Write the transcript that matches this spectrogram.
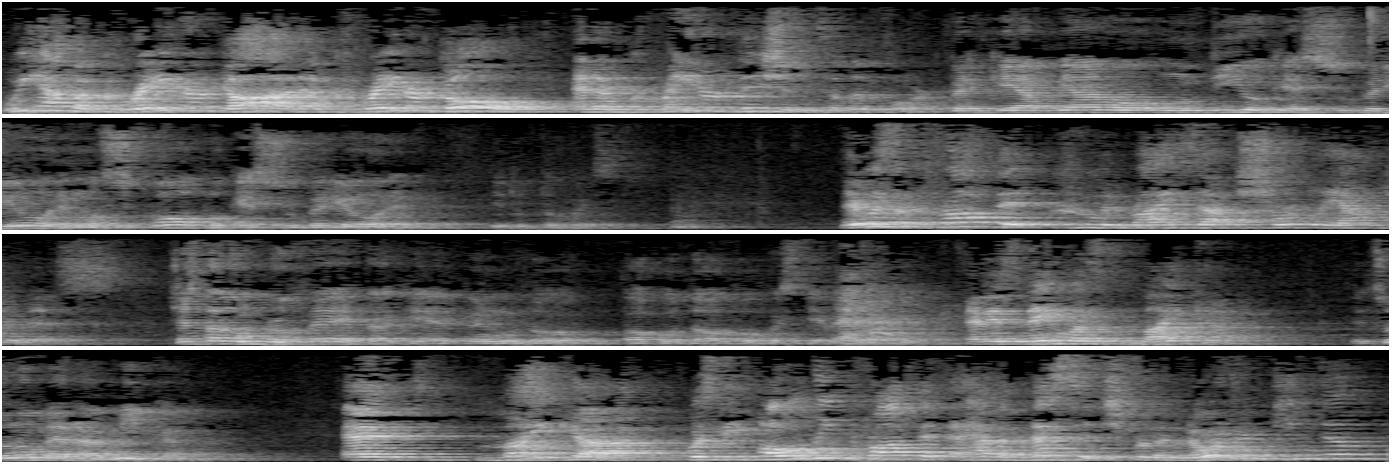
We have a greater God, a greater goal, and a greater vision to live for. Perché abbiamo un Dio che è superiore, uno scopo che è superiore di tutto questo. There was a prophet who would rise up shortly after this, C'è stato un profeta che è venuto poco dopo questi eventi. and his name was Micah. Il suo nome era Mica. And Micah was the only prophet that had a message for the northern kingdom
